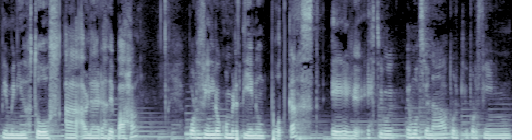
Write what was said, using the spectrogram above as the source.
bienvenidos todos a Habladeras de Paja. Por fin lo convertí en un podcast. Eh, estoy muy emocionada porque por fin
